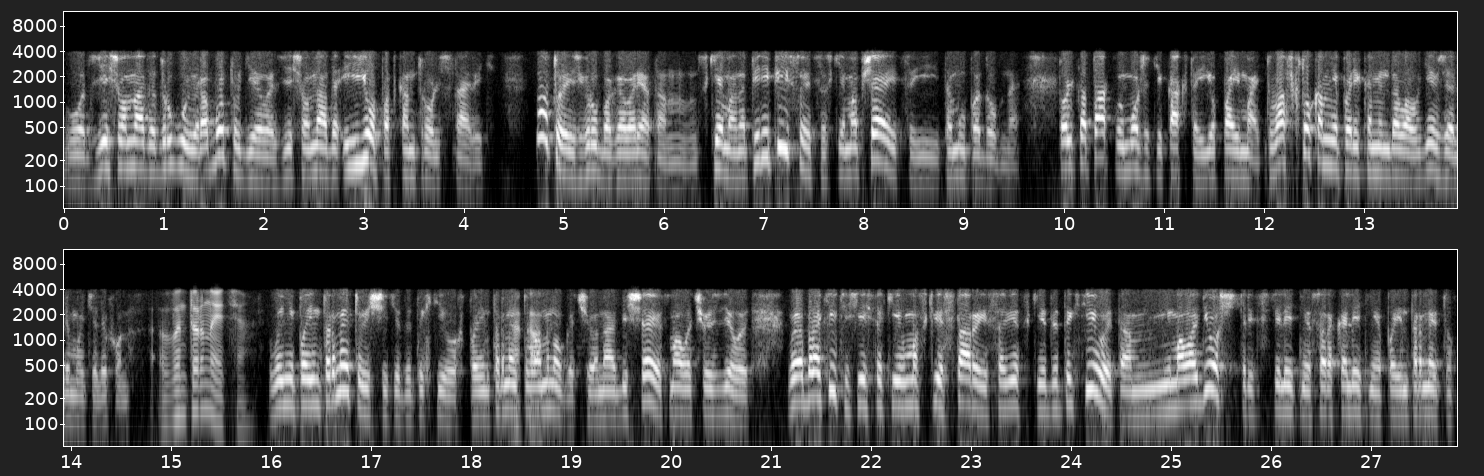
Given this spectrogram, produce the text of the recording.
Вот. Здесь вам надо другую работу делать, здесь вам надо ее под контроль ставить. Ну, то есть, грубо говоря, там, с кем она переписывается, с кем общается и тому подобное. Только так вы можете как-то ее поймать. Вас кто ко мне порекомендовал? Где взяли мой телефон? В интернете. Вы не по интернету ищите детективов, по интернету А вам много чего наобещают, мало чего сделают. Вы обратитесь, есть такие в Москве старые советские детективы, там не молодежь 30-летняя, 40-летняя по интернету,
